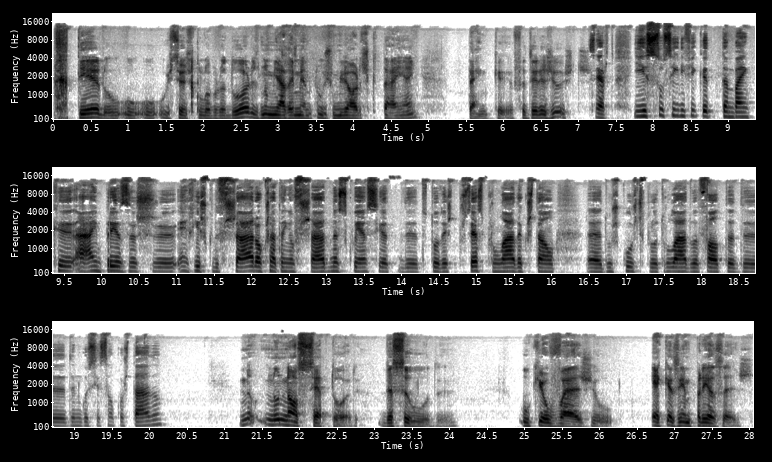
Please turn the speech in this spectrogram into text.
reter o, o, os seus colaboradores, nomeadamente os melhores que têm, tem que fazer ajustes. Certo. E isso significa também que há empresas eh, em risco de fechar ou que já tenham fechado na sequência de, de todo este processo? Por um lado, a questão uh, dos custos, por outro lado, a falta de, de negociação com o Estado? No, no nosso setor da saúde, o que eu vejo é que as empresas,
